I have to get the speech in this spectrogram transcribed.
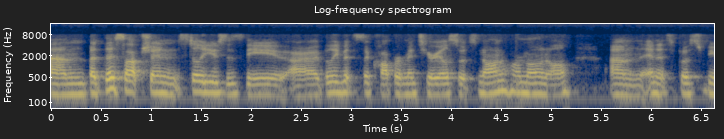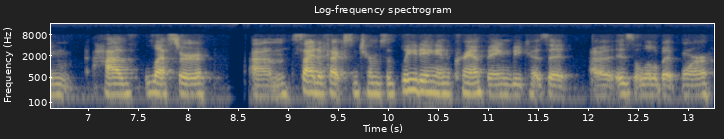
Um, but this option still uses the, uh, I believe it's the copper material, so it's non-hormonal, um, and it's supposed to be have lesser um, side effects in terms of bleeding and cramping because it uh, is a little bit more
